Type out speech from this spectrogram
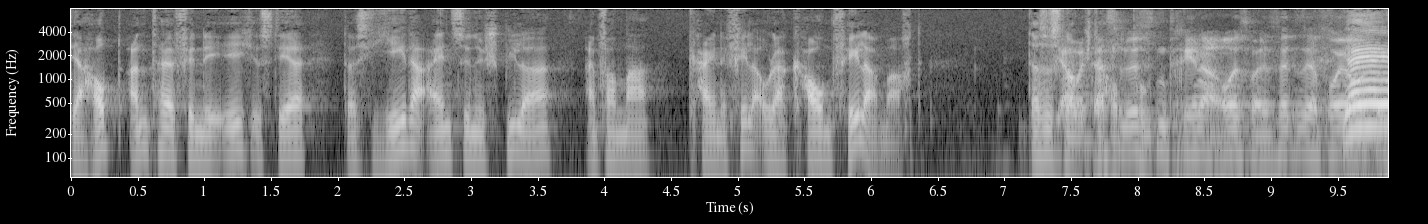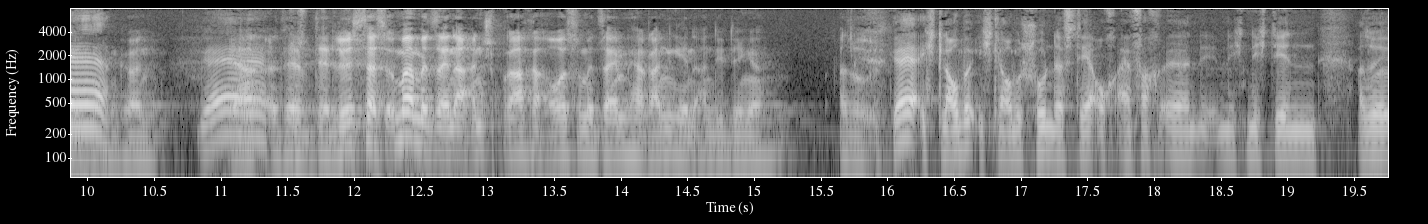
der Hauptanteil, finde ich, ist der, dass jeder einzelne Spieler einfach mal keine Fehler oder kaum Fehler macht. Das ist, Ja, glaube ich, der das löst Hauptpunkt. ein Trainer aus, weil das hätten sie ja vorher Ja, auch schon ja, nicht ja. machen können. Ja, ja, ja. der, der löst das immer mit seiner Ansprache aus und mit seinem Herangehen an die Dinge. Also Ja, ja, ich glaube, ich glaube schon, dass der auch einfach äh, nicht, nicht den, also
